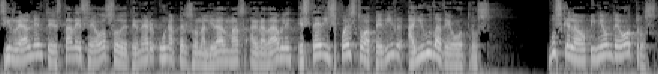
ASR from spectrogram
Si realmente está deseoso de tener una personalidad más agradable, esté dispuesto a pedir ayuda de otros. Busque la opinión de otros.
